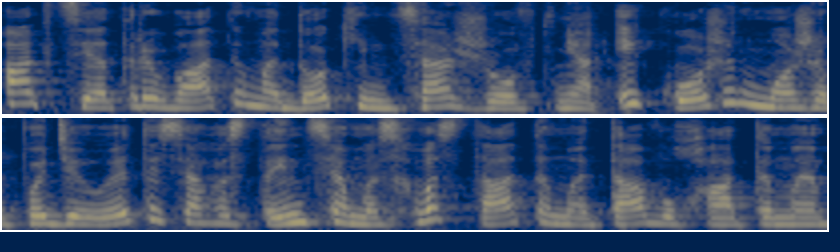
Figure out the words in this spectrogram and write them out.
Акція триватиме до кінця жовтня, і кожен може поділитися гостинцями з хвостатими та вухатими.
